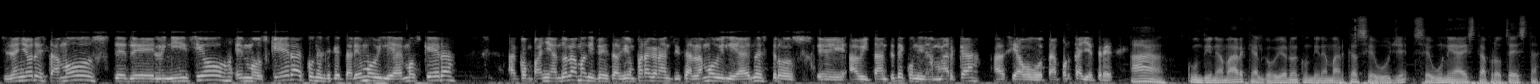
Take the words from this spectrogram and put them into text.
Sí, señor. Estamos desde el inicio en Mosquera con el secretario de Movilidad de Mosquera acompañando la manifestación para garantizar la movilidad de nuestros eh, habitantes de Cundinamarca hacia Bogotá por calle 13. Ah, Cundinamarca, el gobierno de Cundinamarca se, se une a esta protesta.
